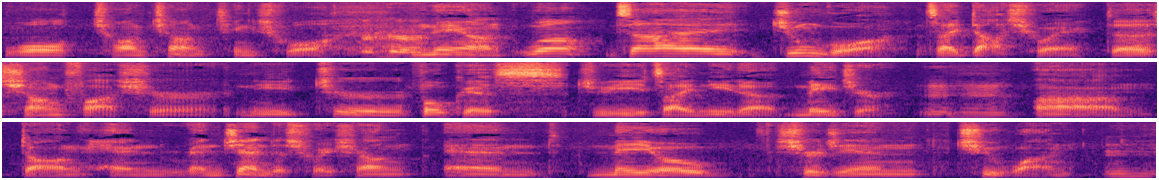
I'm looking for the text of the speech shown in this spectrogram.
我常常听说那样。我在中国在大学的想法是，你只 focus 注意在你的 major，嗯哼，啊、当很认真的学生，and 没有时间去玩，嗯，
